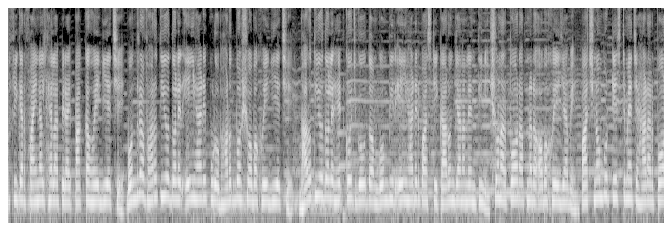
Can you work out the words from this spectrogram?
আফ্রিকার ফাইনাল খেলা প্রায় পাক্কা হয়ে গিয়েছে। বন্ধুরা, ভারতীয় দলের এই হারে পুরো ভারতবর্ষ অবাক হয়ে গিয়েছে। ভারতীয় দলের হেড কোচ গৌতম গম্ভীর এই হারের পাঁচটি কারণ জানালেন তিনি। শোনার পর আপনারা অবাক হয়ে যাবেন। পাঁচ নম্বর টেস্ট ম্যাচে হারার পর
